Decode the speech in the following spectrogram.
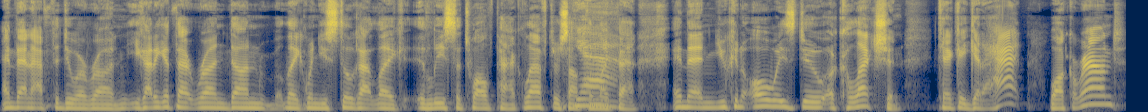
And then have to do a run. You got to get that run done like when you still got like at least a 12 pack left or something Yeah. like that. And then you can always do a collection. Take a get a hat, walk around.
